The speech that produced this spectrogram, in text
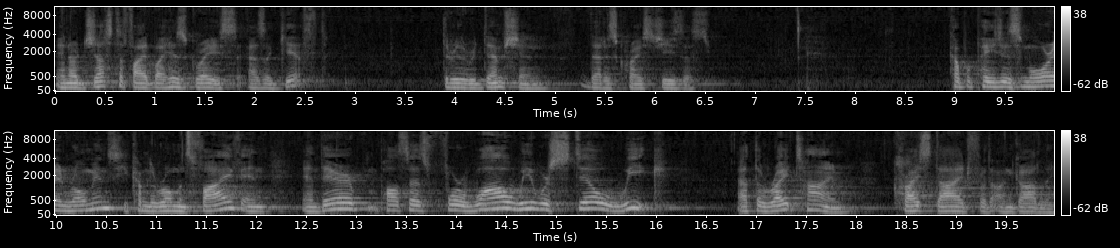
and are justified by his grace as a gift through the redemption that is Christ Jesus. A couple pages more in Romans, you come to Romans 5, and and there, Paul says, For while we were still weak, at the right time, Christ died for the ungodly.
